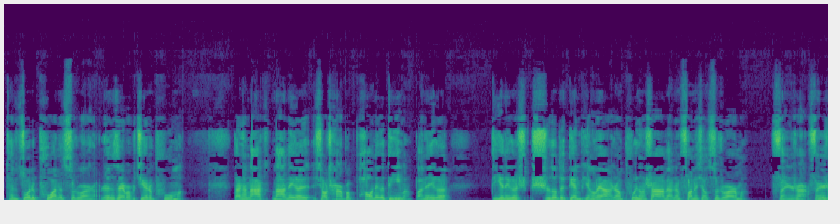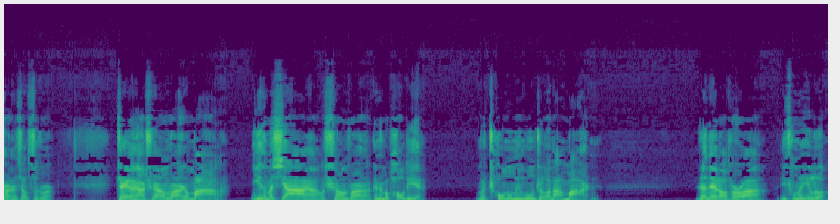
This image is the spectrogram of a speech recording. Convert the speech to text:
他就坐这铺完的瓷砖上，人在这边不接着铺吗？但是他拿拿那个小铲不刨那个地嘛，把那个地下那个石头得垫平了呀，然后铺一层沙子，然后放那小瓷砖嘛，粉色粉色那小瓷砖。这个俩吃羊肉串就骂了：“你他妈瞎呀！我吃羊肉串呢，跟什么刨地？他妈臭农民工，这个那骂人家。”人那老头啊，一冲他一乐，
